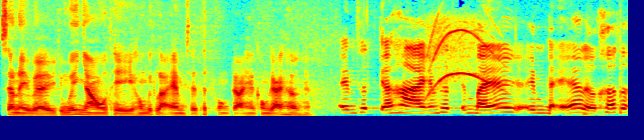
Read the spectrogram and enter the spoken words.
Sau này về chung với nhau thì không biết là em sẽ thích con trai hay con gái hơn ha em thích cả hai em thích em bé em đẻ được hết á.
